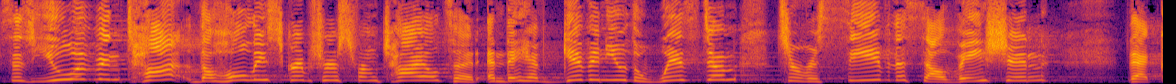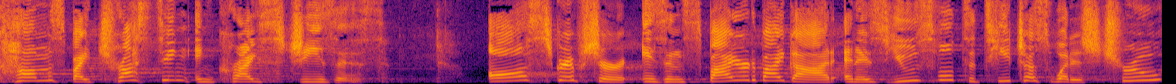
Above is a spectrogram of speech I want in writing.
says, You have been taught the holy scriptures from childhood, and they have given you the wisdom to receive the salvation that comes by trusting in Christ Jesus. All scripture is inspired by God and is useful to teach us what is true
